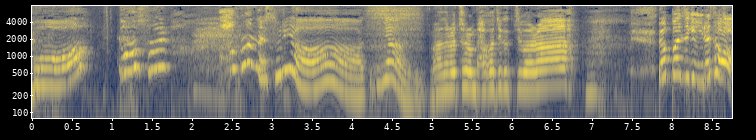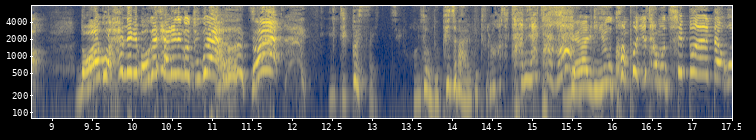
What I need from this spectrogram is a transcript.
뭐? 또 술? 허구한 술이야. 그냥 마누라처럼 바가지 긁지 마라. 뼈 빠지게 이래서 너하고 하늘이 뭐가 잘리는 거 누구야? 어? 듣고 있어 이제. 언성 높이지 말고 들어가서 잠이나 자. 내가 리우 컴포지 사모 칠 뻔했다고.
